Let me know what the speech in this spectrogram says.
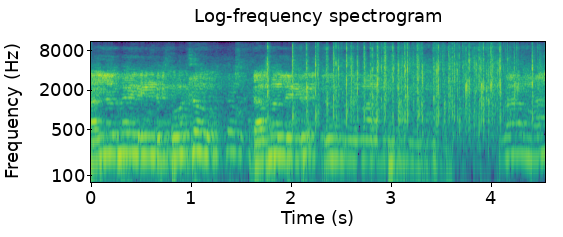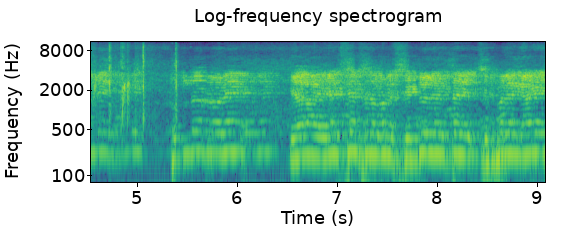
నలభై రెండు కోట్లు డబుల్ రోడ్ నిర్మాణం ఇవాళ మళ్ళీ తొందరలోనే ఇలా ఎలక్షన్స్ షెడ్యూల్ వెళ్తే చెప్పలేం కానీ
